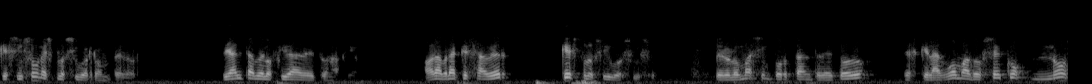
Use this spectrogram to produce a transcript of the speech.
que se usó un explosivo rompedor de alta velocidad de detonación. Ahora habrá que saber qué explosivo se usó. Pero lo más importante de todo es que la goma do seco no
